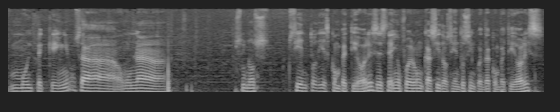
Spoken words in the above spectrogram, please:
muy pequeño, o sea, una, pues unos 110 competidores. Este año fueron casi 250 competidores.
